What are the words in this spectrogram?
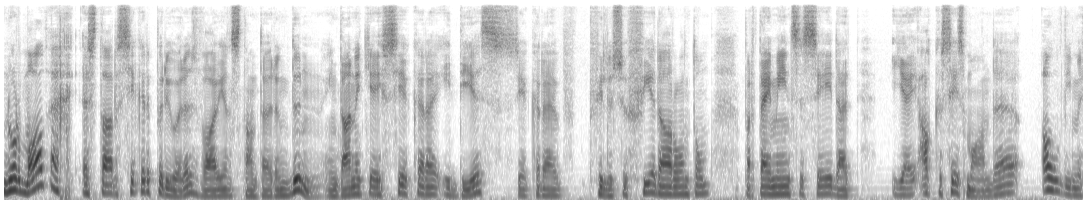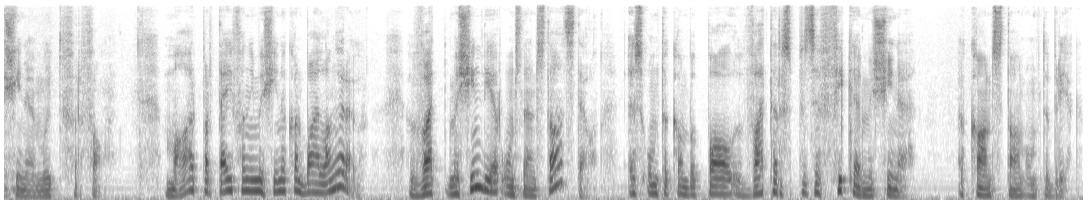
Normaalweg is daar sekere periodes waar jy instandhouding doen en dan het jy sekere idees, sekere filosofie daar rondom. Party mense sê dat jy elke 6 maande al die masjiene moet vervang. Maar party van die masjiene kan baie langer hou. Wat masjienleer ons nou in staat stel, is om te kan bepaal watter spesifieke masjiene 'n kans staan om te breek.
